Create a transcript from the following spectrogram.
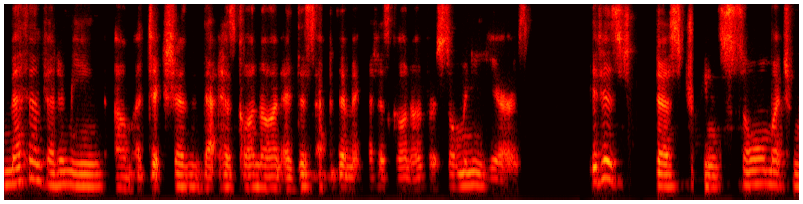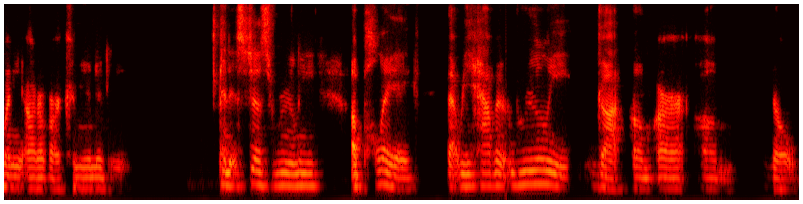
methamphetamine um, addiction that has gone on and this epidemic that has gone on for so many years, it has just drained so much money out of our community. And it's just really a plague that we haven't really got um, our um, you know,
